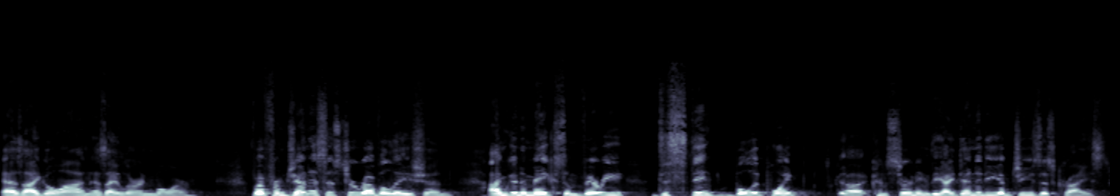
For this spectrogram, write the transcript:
as I go on, as I learn more. But from Genesis to Revelation, I'm going to make some very distinct bullet point uh, concerning the identity of Jesus Christ.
